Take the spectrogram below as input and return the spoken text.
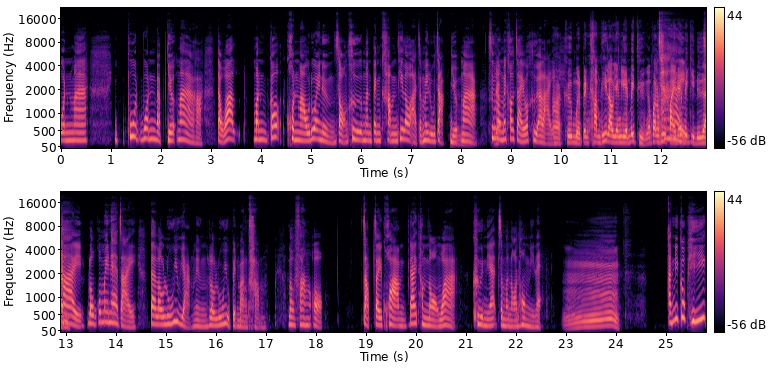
วนมา พูดวนแบบเยอะมากค่ะ แต่ว่ามันก็คนเมาด้วยหนึ่งสองคือมันเป็นคำที่เราอาจจะไม่รู้จักเยอะมาก ซึ่งเราไม่เข้าใจว่าคืออะไรอ่าคือเหมือนเป็นคำที่เรายังเรียนไม่ถึงอะเพราะเราเพิ่งไปได้ไม่กี่เดือนใช่เราก็ไม่แน่ใจ แต่เรารู้อยู่อย่างหนึ่งเรารู้อยู่เป็นบางคำเราฟังออกจับใจความได้ทำนองว่า คืนเนี้ยจะมานอนห้องนี้แหละ อืมอันนี้ก็พีค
